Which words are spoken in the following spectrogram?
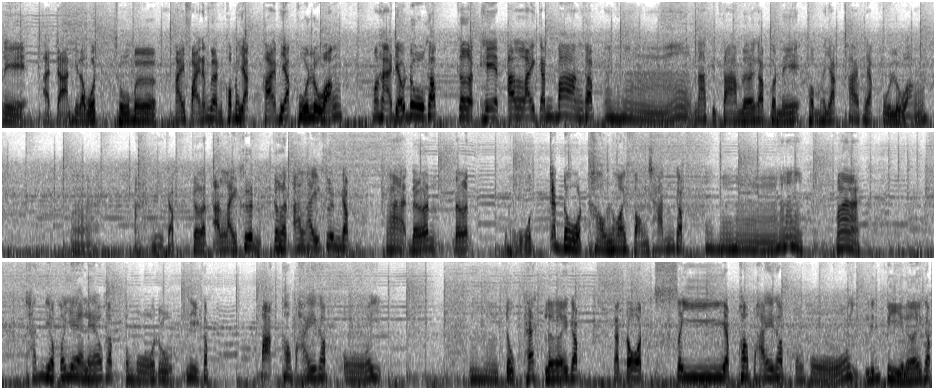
นี่อาจารย์ธีรวุฒิชูมือ ให้ฝ่ายน้ำเงินคมพยักค่ายพยักภูหลวง มาหาเดี๋ยวดูครับ เกิดเหตุอะไรกันบ้างครับน่าติดตามเลยครับคนนี้คมพยักค่ายพยักภูหลวงอ่าอะนี่ครับเกิดอะไรขึ้น เกิดอะไรขึ้นครับเดินเดินโอ้โหกระโดดเข่าลอยสองชั้นครับมาชั้นเดียวก็แย่แล้วครับ โอ้โหดูนี่ครับ ปักเข้าไปครับ โอ้ยจุกแฮตเลยครับ กระโดดเสียบเข้าไปครับ โอ้โห ลิ้นปี่เลยครับ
